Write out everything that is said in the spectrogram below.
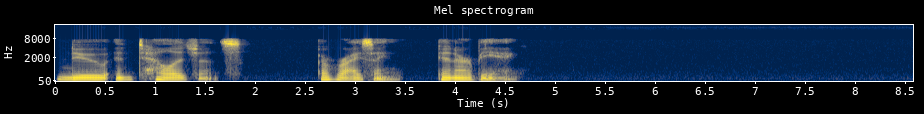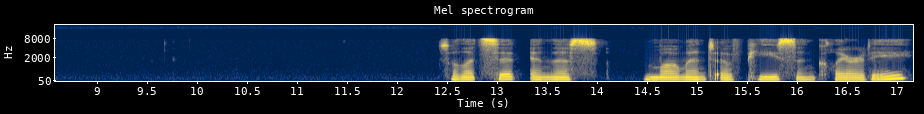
new intelligence arising in our being. So let's sit in this moment of peace and clarity.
